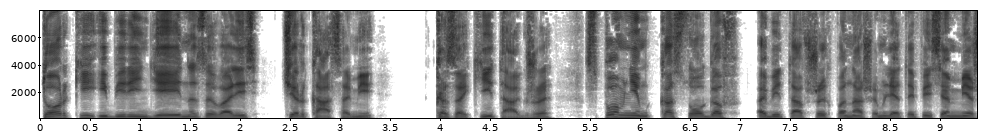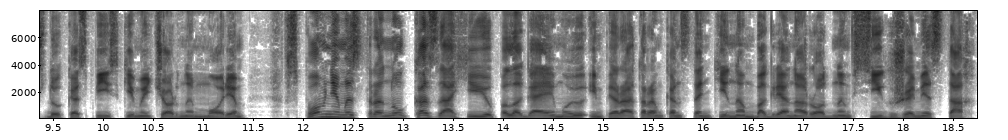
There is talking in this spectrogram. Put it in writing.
Торки и бериндеи назывались черкасами – казаки также. Вспомним косогов, обитавших по нашим летописям между Каспийским и Черным морем. Вспомним и страну Казахию, полагаемую императором Константином Багрянародным в сих же местах.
